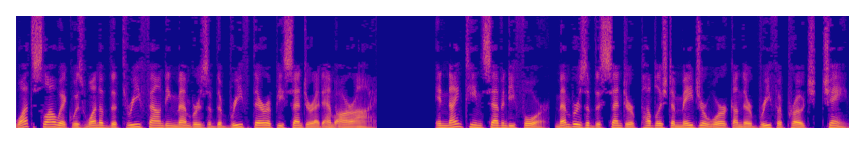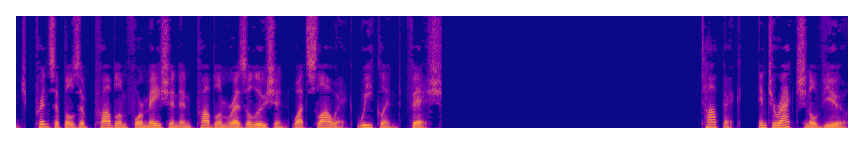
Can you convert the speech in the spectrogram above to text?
Watzlawick was one of the three founding members of the Brief Therapy Center at MRI. In 1974, members of the center published a major work on their brief approach, Change, Principles of Problem Formation and Problem Resolution Watzlawick, Weakland, Fisch. Interactional view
